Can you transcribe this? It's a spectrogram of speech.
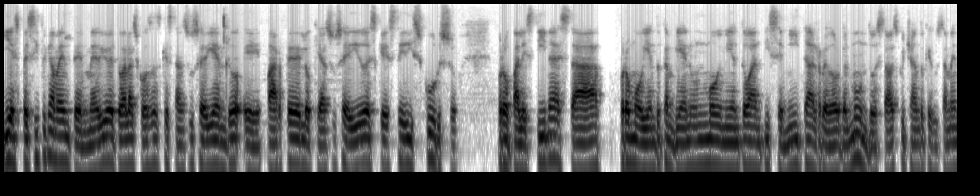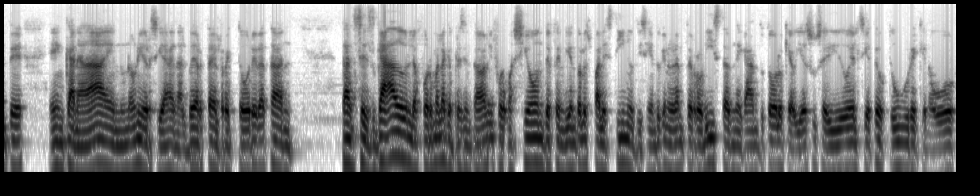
Y específicamente en medio de todas las cosas que están sucediendo, eh, parte de lo que ha sucedido es que este discurso pro-Palestina está promoviendo también un movimiento antisemita alrededor del mundo. Estaba escuchando que justamente en Canadá, en una universidad en Alberta, el rector era tan, tan sesgado en la forma en la que presentaba la información, defendiendo a los palestinos, diciendo que no eran terroristas, negando todo lo que había sucedido el 7 de octubre, que no hubo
